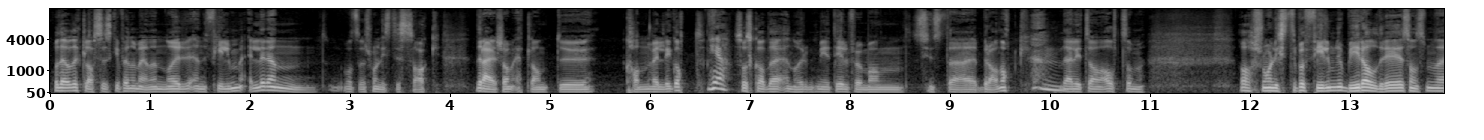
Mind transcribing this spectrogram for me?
Og det er jo det klassiske fenomenet når en film eller en en journalistisk sak dreier seg om et eller annet du kan veldig godt. Ja. Så skal det enormt mye til før man syns det er bra nok. Mm. Det er litt sånn alt som Åh, journalister på film de blir aldri, sånn som det,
